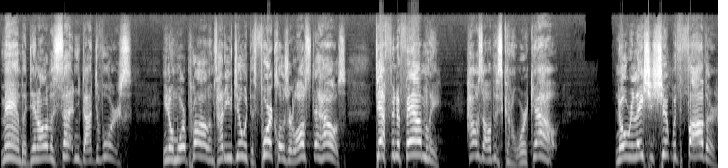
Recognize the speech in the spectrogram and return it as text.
Man, but then all of a sudden got divorced. You know, more problems. How do you deal with this? Foreclosure, lost the house, death in the family. How's all this going to work out? No relationship with the father.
